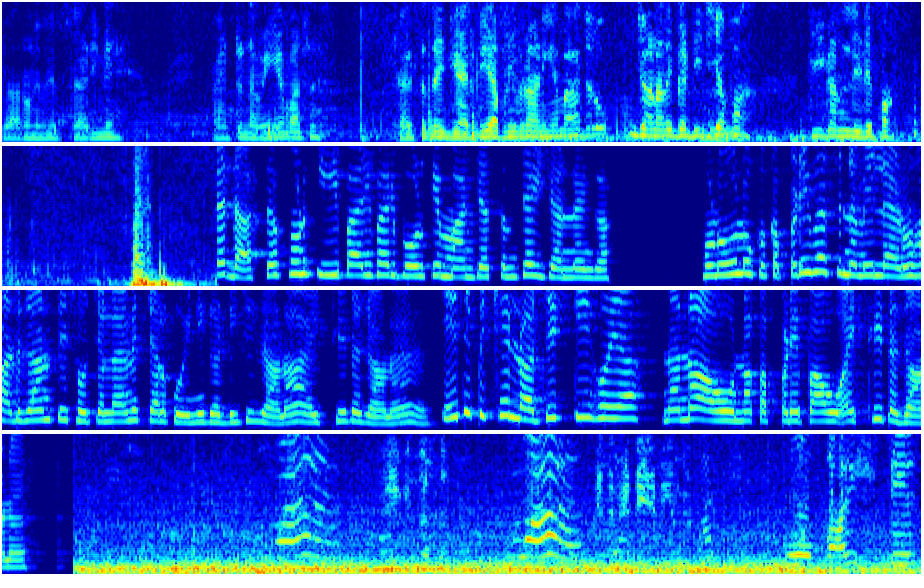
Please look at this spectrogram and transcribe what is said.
ਯਾਰ ਉਹਨੇ ਵੀ ਰੈਡੀ ਨੇ। ਪੈਂਟ ਨਵੀਂ ਆ ਬਸ। ਸ਼ਰਟ ਤੇ ਜੈਕਟ ਆਪਣੀ ਪੁਰਾਣੀ ਆ। ਮੈਂ ਕਿਹਾ ਚਲੋ, ਜਾਣਾ ਤੇ ਗੱਡੀ 'ਚ ਹੀ ਆਪਾਂ। ਕੀ ਕਰਨ ਲੀੜੇ ਪਾ ਤੇ ਦੱਸ ਹੁਣ ਕੀ ਵਾਰੀ-ਵਾਰੀ ਬੋਲ ਕੇ ਮਨ ਜਾ ਸਮਝਾਈ ਜਾਣਾ ਹੈਗਾ ਹੁਣ ਉਹ ਲੋਕ ਕੱਪੜੇ ਬਸ ਨਵੇਂ ਲੈਣੋਂ ਹਟ ਜਾਣ ਤੇ ਸੋਚ ਲੈਣ ਚੱਲ ਕੋਈ ਨਹੀਂ ਗੱਡੀ 'ਚ ਜਾਣਾ ਇੱਥੇ ਤਾਂ ਜਾਣਾ ਹੈ ਇਹਦੇ ਪਿੱਛੇ ਲੌਜੀਕ ਕੀ ਹੋਇਆ ਨਾ ਨਾ ਆਓ ਨਾ ਕੱਪੜੇ ਪਾਓ ਇੱਥੇ ਤਾਂ ਜਾਣਾ ਹੈ वो बारिश तेज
